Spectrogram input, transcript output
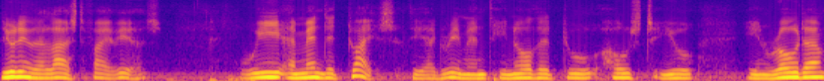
during the last five years we amended twice the agreement in order to host you in Rota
